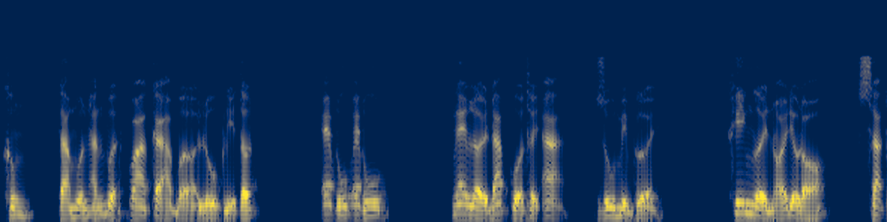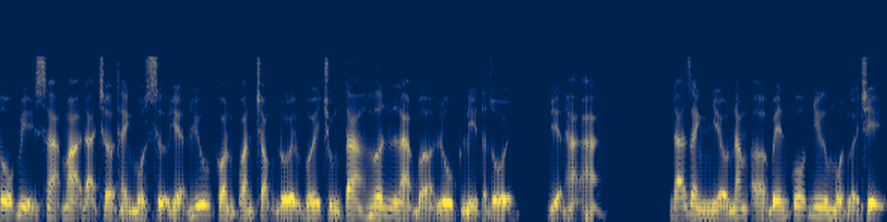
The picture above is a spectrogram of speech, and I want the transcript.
không, ta muốn hắn vượt qua cả bờ lục nì tật. Fu fu. Nghe lời đáp của thầy ạ, Du mỉm cười. Khi người nói điều đó, xạ tổ mỉ xạ mạ đã trở thành một sự hiện hữu còn quan trọng đối với chúng ta hơn là bờ lục nỉ tật rồi, điện hạ ạ. Đã dành nhiều năm ở bên cô như một người chị,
